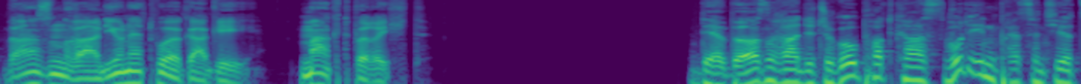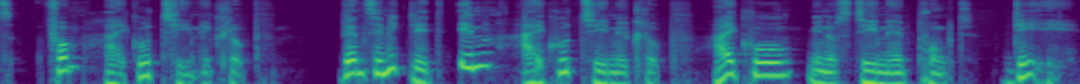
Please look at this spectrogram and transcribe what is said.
Börsenradio Network AG Marktbericht Der Börsenradio To Go Podcast wurde Ihnen präsentiert vom Heiko Theme Club. Werden Sie Mitglied im Heiko Theme Club. heiko-theme.de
